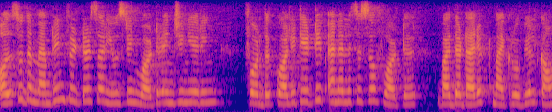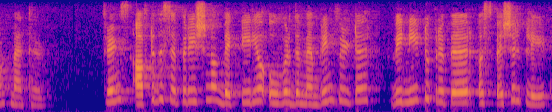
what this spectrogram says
Also the membrane filters are used in water engineering for the qualitative analysis of water by the direct microbial count method. Friends, after the separation of bacteria over the membrane filter, we need to prepare a special plate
